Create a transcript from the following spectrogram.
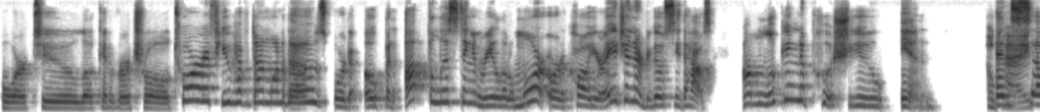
or to look at a virtual tour if you have done one of those, or to open up the listing and read a little more, or to call your agent or to go see the house. I'm looking to push you in. Okay. So,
